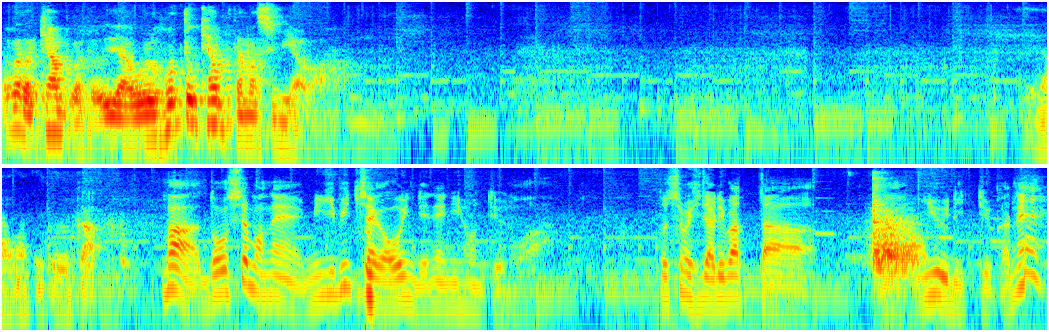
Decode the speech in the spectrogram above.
だからキャンプがと、いや、俺本当キャンプ楽しみやわ。まあどうしてもね右ピッチャーが多いんでね日本っていうのはどうしても左バッターが有利っていうかね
